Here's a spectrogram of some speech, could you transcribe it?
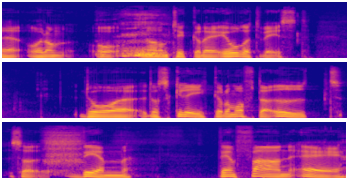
eh, och, de, och när de tycker det är orättvist då, då skriker de ofta ut så, vem, vem fan är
